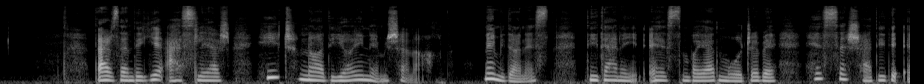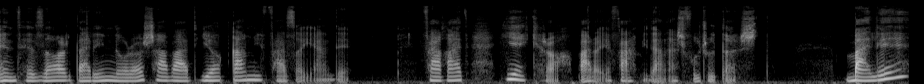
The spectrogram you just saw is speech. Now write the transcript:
در زندگی اصلیش هیچ نادیایی نمی شناخت نمی‌دانست دیدن این اسم باید موجب حس شدید انتظار در این نورا شود یا غمی فزاینده. فقط یک راه برای فهمیدنش وجود داشت. بله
